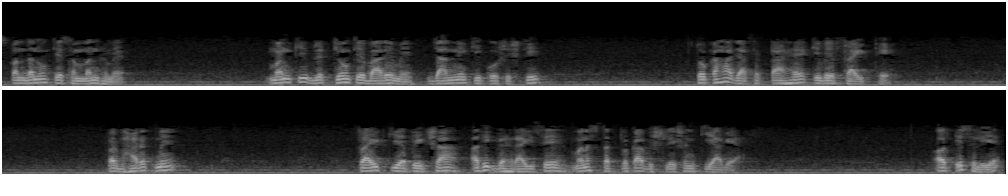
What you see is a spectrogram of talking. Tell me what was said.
स्पंदनों के संबंध में मन की वृत्तियों के बारे में जानने की कोशिश की तो कहा जा सकता है कि वे फ्राइड थे। पर भारत में फ्राइड की अपेक्षा अधिक गहराई से मनस्तत्व का विश्लेषण किया गया। और इसलिए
